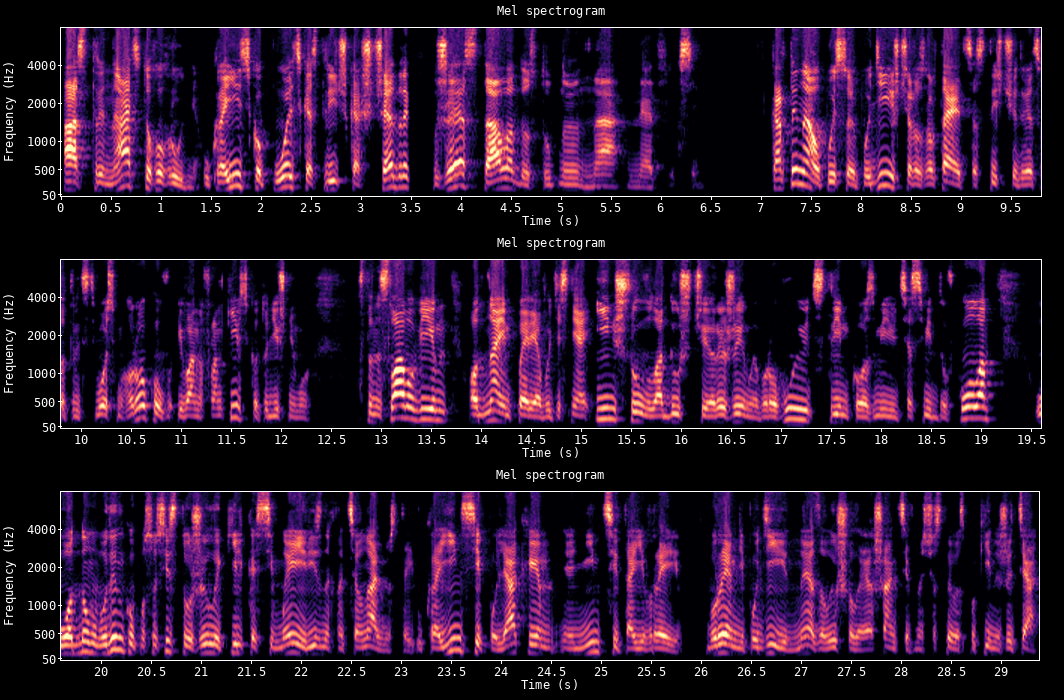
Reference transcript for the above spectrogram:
А з 13 грудня українсько-польська стрічка Щедрик вже стала доступною на Нетфліксі. Картина описує події, що розгортаються з 1938 року в Івано-Франківську, тодішньому Станиславові. Одна імперія витісняє іншу, владущі режими ворогують, стрімко змінюється світ довкола. У одному будинку по сусідству жили кілька сімей різних національностей: українці, поляки, німці та євреї. Буремні події не залишили шансів на щасливе спокійне життя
